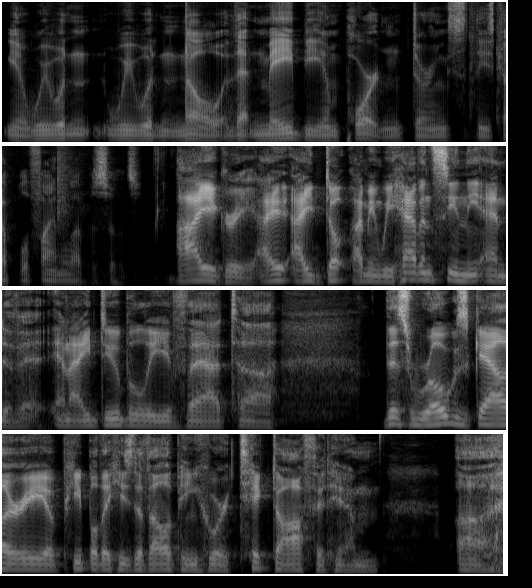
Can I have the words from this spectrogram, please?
you know we wouldn't we wouldn't know that may be important during these couple of final episodes. I agree. I, I don't. I mean, we haven't seen the end of it, and I do believe that uh, this rogues gallery of people that he's developing who are ticked off at him uh,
